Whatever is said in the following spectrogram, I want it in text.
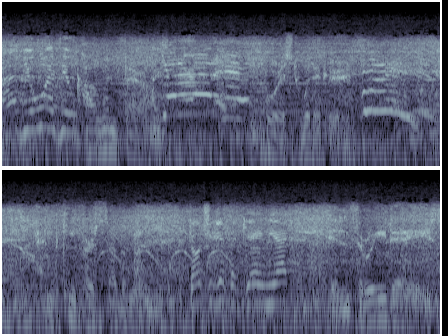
I have your wife here. Colin Farrell, Get her out of here. Forest Whitaker, Freeze. And Kiefer Sutherland Don't you get the game yet? in three days.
